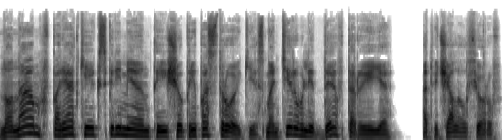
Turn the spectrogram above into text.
Но нам в порядке эксперимента еще при постройке смонтировали Д-вторые, отвечал Алферов.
